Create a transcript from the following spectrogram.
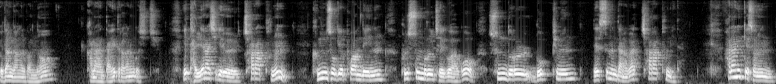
요단강을 건너 가나안 땅에 들어가는 것이지요. 이 단련하시기를 차라푸는 금속에 포함되어 있는 불순물을 제거하고 순도를 높이는 데 쓰는 단어가 차라푸입니다. 하나님께서는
